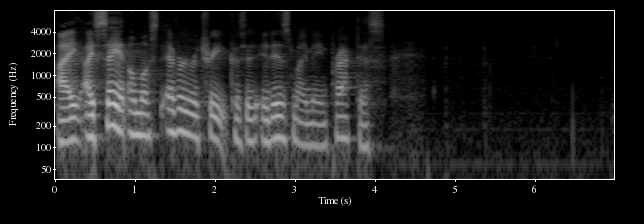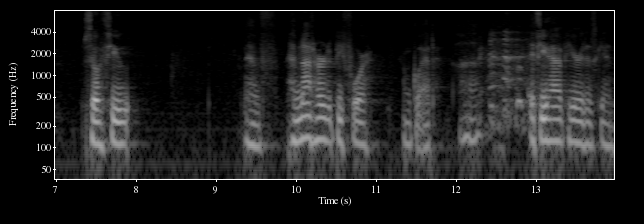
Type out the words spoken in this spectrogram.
I, I, say at almost every retreat because it, it is my main practice. So if you have, have not heard it before, I'm glad. Uh, if you have, here it is again.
